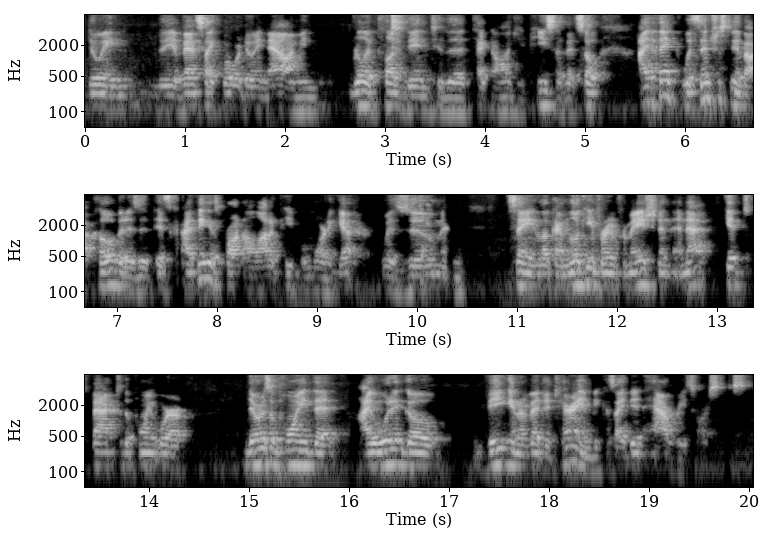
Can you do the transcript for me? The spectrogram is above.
doing the events like what we're doing now. I mean, really plugged into the technology piece of it. So I think what's interesting about COVID is it, it's I think it's brought a lot of people more together with Zoom and saying, look, I'm looking for information. And that gets back to the point where there was a point that I wouldn't go vegan or vegetarian because I didn't have resources.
